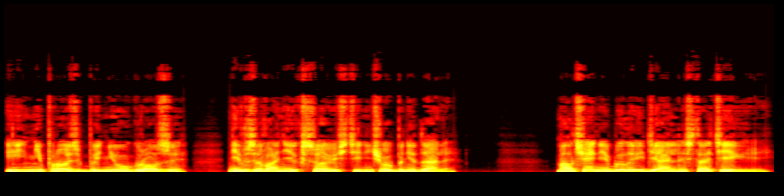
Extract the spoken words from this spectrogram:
и ни просьбы, ни угрозы, ни взывания к совести ничего бы не дали. Молчание было идеальной стратегией,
